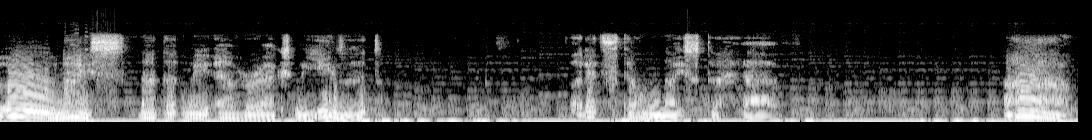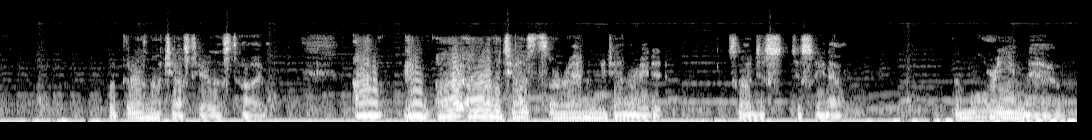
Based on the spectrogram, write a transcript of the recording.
Ooh, nice! Not that we ever actually use it, but it's still nice to have. Aha! But there is no chest here this time. Um, a lot, a lot of the chests are randomly generated, so just, just so you know. The more you know.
